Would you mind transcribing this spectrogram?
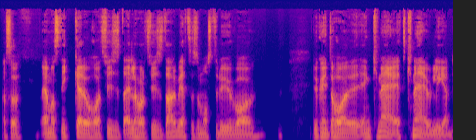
alltså är man snickare och har ett fysiskt, eller har ett fysiskt arbete så måste du ju vara du kan ju inte ha en knä, ett knä ur led.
